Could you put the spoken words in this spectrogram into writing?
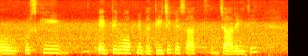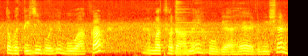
उसकी एक दिन वो अपनी भतीजी के साथ जा रही थी तो भतीजी बोली, बुआ का मथुरा में हो गया है एडमिशन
